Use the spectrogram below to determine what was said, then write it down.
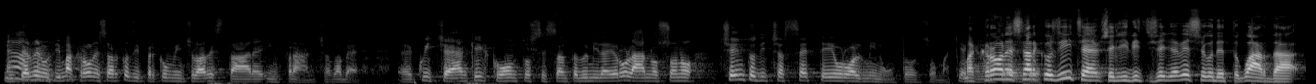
intervenuti Macron e Sarkozy per convincerlo a restare in Francia. Vabbè, eh, qui c'è anche il conto, 62 mila euro l'anno, sono 117 euro al minuto. Insomma, chi è che non Macron e Sarkozy, cioè, se, gli, se gli avessero detto guarda,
